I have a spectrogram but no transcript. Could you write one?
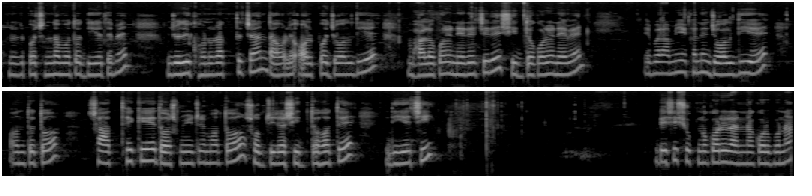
আপনাদের পছন্দ মতো দিয়ে দেবেন। যদি ঘন রাখতে চান তাহলে অল্প জল দিয়ে ভালো করে নেড়ে চেড়ে সিদ্ধ করে নেবেন। এবার আমি এখানে জল দিয়ে অন্তত সাত থেকে দশ মিনিটের মতো সবজিটা সিদ্ধ হতে দিয়েছি। বেশি শুকনো করে রান্না করব না।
